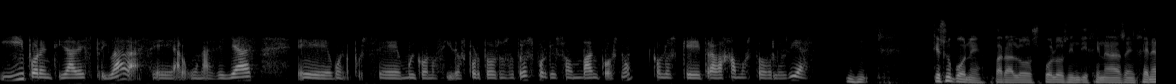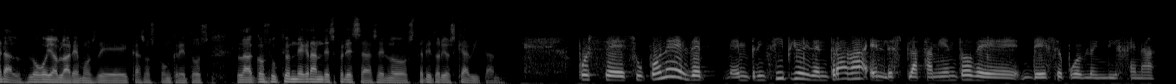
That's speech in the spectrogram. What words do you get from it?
y por entidades privadas, eh, algunas de ellas eh, bueno pues eh, muy conocidos por todos nosotros porque son bancos ¿no? con los que trabajamos todos los días. ¿Qué supone para los pueblos indígenas en general? Luego ya hablaremos de casos concretos. La construcción de grandes presas en los territorios que habitan. Pues se supone de, en principio y de entrada el desplazamiento de, de ese pueblo indígena.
